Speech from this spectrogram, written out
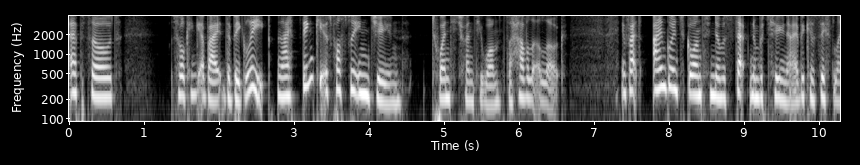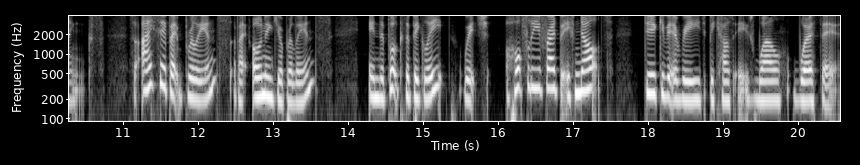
episode talking about the big leap, and I think it was possibly in June 2021. So, have a little look. In fact, I'm going to go on to number step number two now because this links. So, I say about brilliance, about owning your brilliance in the book The Big Leap, which hopefully you've read, but if not, do give it a read because it is well worth it.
